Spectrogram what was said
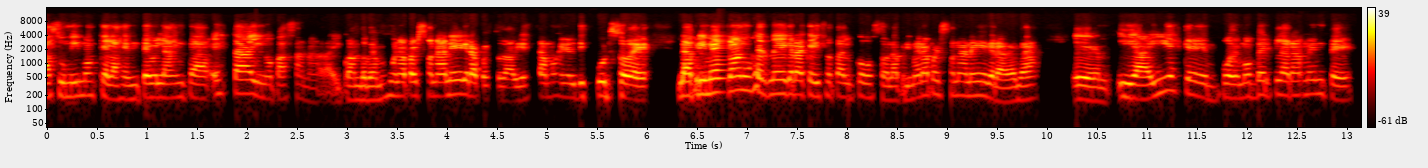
asumimos que la gente blanca está y no pasa nada. Y cuando vemos una persona negra, pues todavía estamos en el discurso de la primera mujer negra que hizo tal cosa, la primera persona negra, ¿verdad? Eh, y ahí es que podemos ver claramente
